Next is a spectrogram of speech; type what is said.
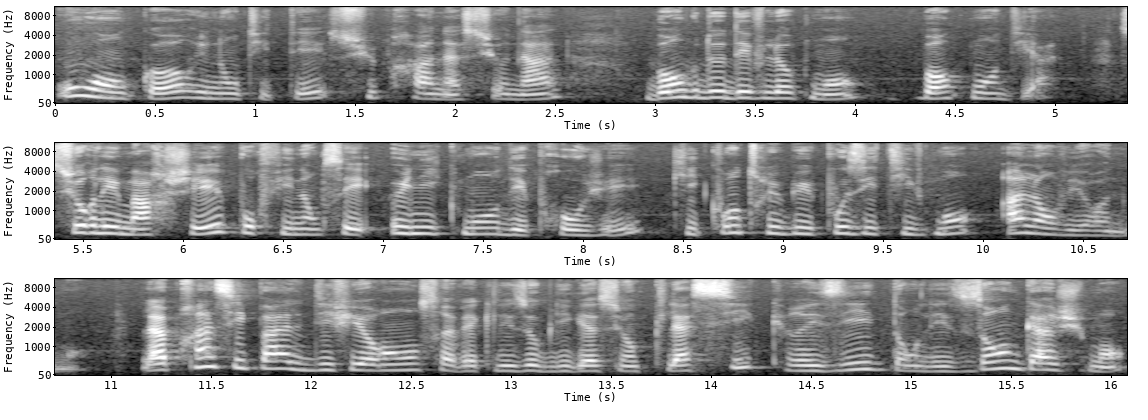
ou encore une entité supranationale, banque de développement, banque mondiale, sur les marchés pour financer uniquement des projets qui contribuent positivement à l'environnement. La principale différence avec les obligations classiques réside dans les engagements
